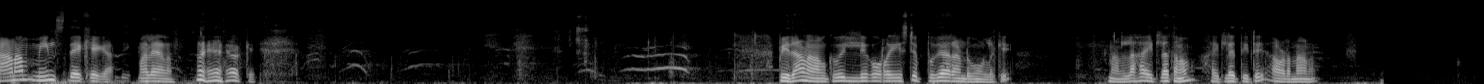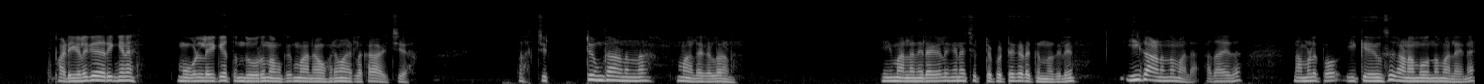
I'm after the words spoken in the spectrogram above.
കാണാം മീൻസ് ദേഖേക മലയാളം. ഓക്കെ അപ്പോൾ ഇതാണ് നമുക്ക് വലിയ കുറേ സ്റ്റെപ്പ് കയറാണ്ട് മുകളിലേക്ക്. നല്ല ഹൈറ്റിലെത്തണം ഹൈറ്റിലെത്തിയിട്ട് അവിടെ നിന്നാണ്. പടികൾ കയറി ഇങ്ങനെ. മുകളിലേക്ക് എത്തും തോറും നമുക്ക് മനോഹരമായിട്ടുള്ള കാഴ്ചയാണ് ചുറ്റും കാണുന്ന മലകളാണ്. ഈ മലനിരകൾ ഇങ്ങനെ ചുറ്റപ്പെട്ട് കിടക്കുന്നതിൽ ഈ കാണുന്ന മല അതായത് നമ്മളിപ്പോൾ ഈ കേവ്സ് കാണാൻ പോകുന്ന മലേനെ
